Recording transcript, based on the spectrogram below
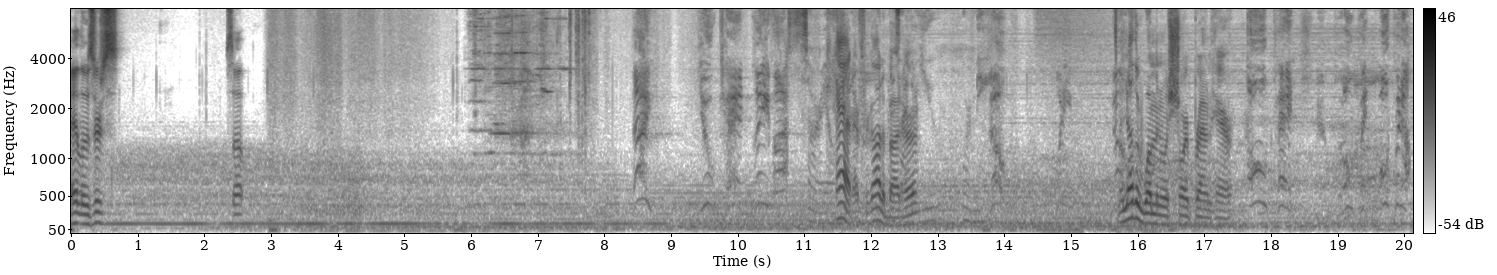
Hey, losers. What's up? Hey! You can't leave us! Sorry, Algernon. Cat, I forgot about It's her. Another woman with short brown hair. Open! Open! Open up!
